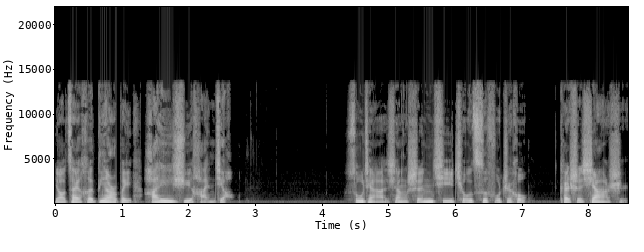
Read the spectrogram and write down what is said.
要再喝第二杯，还需喊叫。苏贾向神奇求赐福之后，开始下驶。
